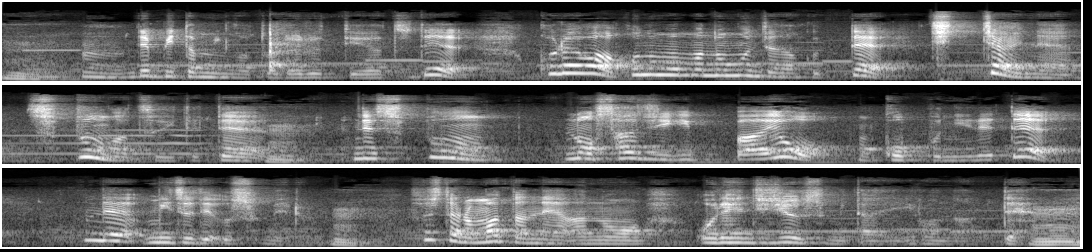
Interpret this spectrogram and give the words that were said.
うん。うん、でビタミンが取れるっていうやつでこれはこのまま飲むんじゃなくってちっちゃいねスプーンがついてて、うん。でスプーンのさじ1杯をまあコップに入れてで水で薄める。うん。そしたらまたねあのオレンジジュースみたいな色になって、うん。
